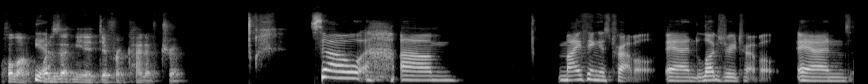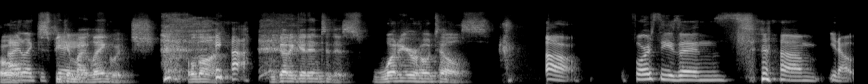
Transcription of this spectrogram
hold on. Yeah. What does that mean? A different kind of trip? So, um, my thing is travel and luxury travel, and Oh, I like to speaking in my language. Hold on. yeah. We got to get into this. What are your hotels? Oh, Four Seasons. um, you know,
